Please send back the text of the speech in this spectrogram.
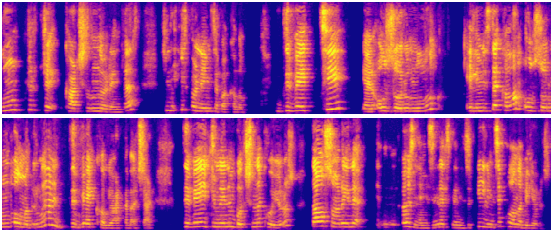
bunun Türkçe karşılığını öğreneceğiz. Şimdi ilk örneğimize bakalım. Diveti yani o zorunluluk elimizde kalan o zorunda olma durumu yani dive kalıyor arkadaşlar. Dive'yi cümlenin başına koyuyoruz. Daha sonra yine öznemizi, nesnemizi, fiilimizi kullanabiliyoruz.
